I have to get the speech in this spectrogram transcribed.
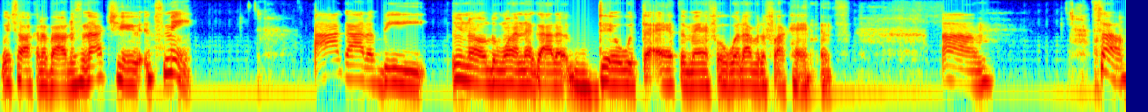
we're talking about. It's not you, it's me. I got to be, you know, the one that got to deal with the aftermath or whatever the fuck happens. Um so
